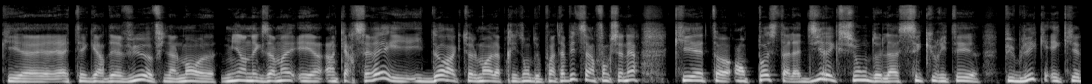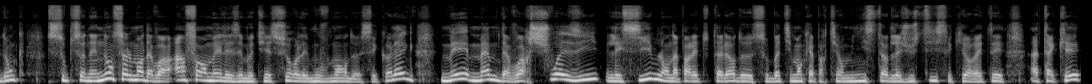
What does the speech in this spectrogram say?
qui a été gardé à vue finalement mis en examen et incarcéré. Il, dort actuellement à la prison de Pointe-à-Pitre. C'est un fonctionnaire qui est en poste à la direction de la sécurité publique et qui est donc soupçonné non seulement d'avoir informé les émeutiers sur les mouvements de ses collègues, mais même d'avoir choisi les cibles. On a parlé tout à l'heure de ce bâtiment qui appartient au ministère de la Justice et qui aurait été attaqué.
